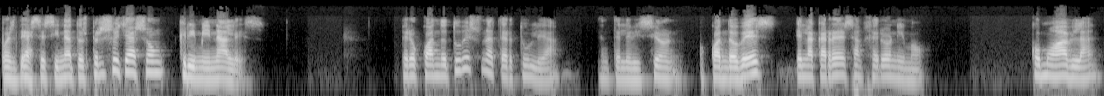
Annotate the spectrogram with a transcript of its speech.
pues de asesinatos, pero eso ya son criminales. Pero cuando tú ves una tertulia en televisión o cuando ves en la carrera de San Jerónimo, cómo hablan,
